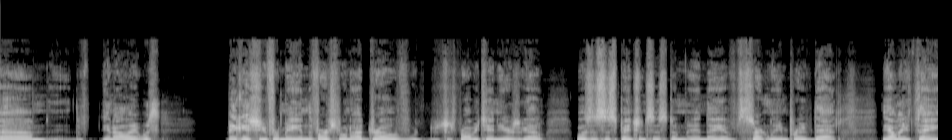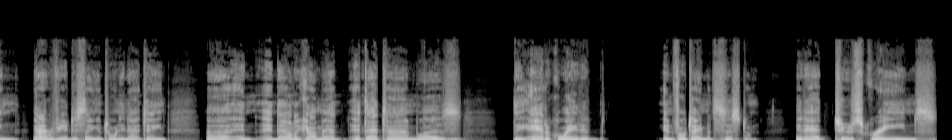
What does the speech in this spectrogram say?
Um, you know, it was big issue for me in the first one I drove, which was probably 10 years ago, was the suspension system, and they have certainly improved that. The only thing, and I reviewed this thing in 2019, uh, and, and the only comment at that time was the antiquated infotainment system. It had two screens,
